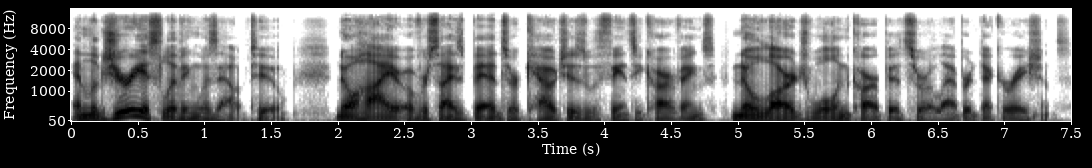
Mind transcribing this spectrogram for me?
And luxurious living was out, too. No high or oversized beds or couches with fancy carvings, no large woolen carpets or elaborate decorations.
